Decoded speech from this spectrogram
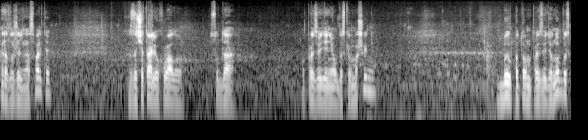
разложили на асфальте, зачитали ухвалу суда о произведении обыска в машине. Был потом произведен обыск.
